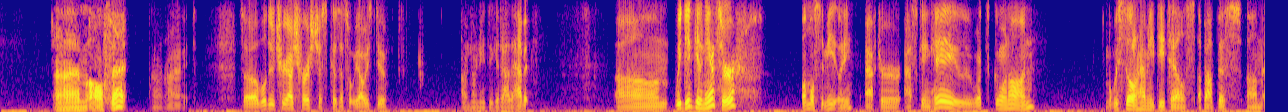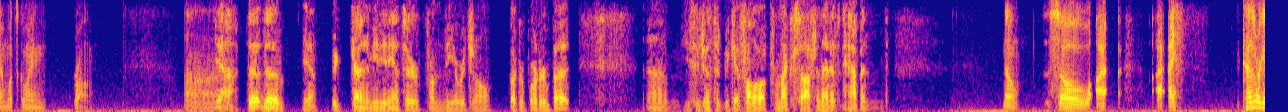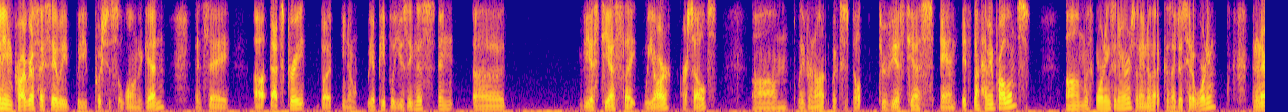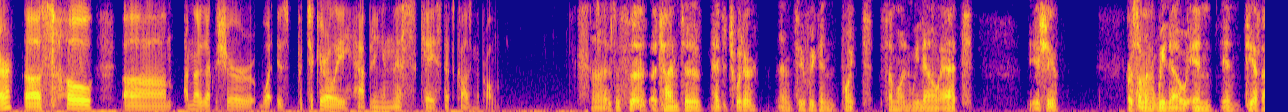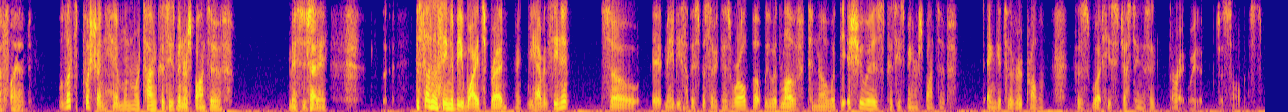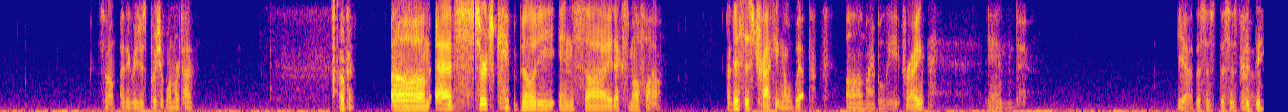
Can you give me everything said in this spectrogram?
I'm all set. All right. So we'll do triage first just because that's what we always do. Uh, no need to get out of the habit. Um, we did get an answer almost immediately after asking, hey, what's going on? But we still don't have any details about this um, and what's going wrong. Uh, yeah, the the yeah we got an immediate answer from the original bug reporter, but um, he suggested we get follow up from Microsoft, and that hasn't happened. No, so I I, I because we're getting progress, I say we we push this along again and say uh, that's great, but you know we have people using this in uh, VSTS like we are ourselves. Um, believe it or not, Wix is built through VSTS, and it's not having problems um, with warnings and errors, and I know that because I just hit a warning and an error. Uh, so um, I'm not exactly sure what is particularly happening in this case that's causing the problem. Uh, is this a, a, time to head to Twitter and see if we can point someone we know at the issue, or someone um, we know in in TFS land? Let's push on him one more time because he's been responsive. Message say, this doesn't seem to be widespread. We haven't seen it, so it may be something specific to his world, but we would love to know what the issue is because he's being responsive and get to the root problem because what he's suggesting isn't the right way to just solve this. So I think we just push it one more time. Okay. Um, add search capability inside XML file. This is tracking a WIP, um, I believe, right? And yeah, this is this is the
